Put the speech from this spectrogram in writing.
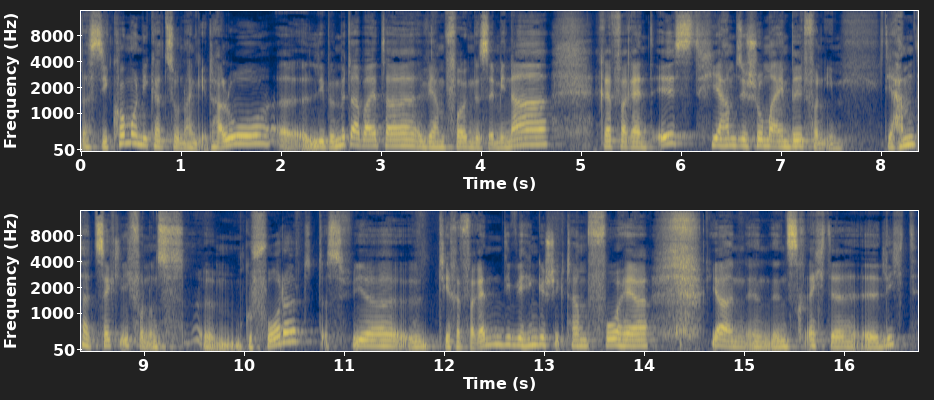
was die Kommunikation angeht. Hallo, äh, liebe Mitarbeiter, wir haben folgendes Seminar, Referent ist, hier haben Sie schon mal ein Bild von ihm die haben tatsächlich von uns ähm, gefordert, dass wir äh, die Referenten, die wir hingeschickt haben, vorher ja in, in, ins rechte äh, Licht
